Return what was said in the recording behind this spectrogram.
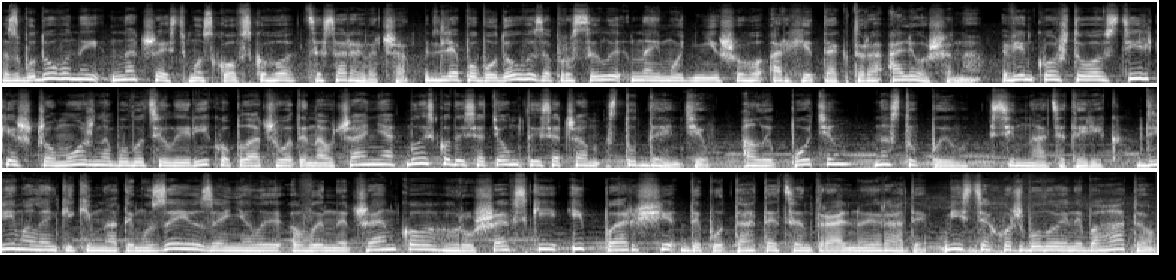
збудований на честь московського цесаревича. Для побудови запросили наймоднішого архітектора Альошина. Він коштував стільки, що можна було цілий рік оплачувати навчання близько 10 тисячам студентів. Але потім наступив 17-й рік. Дві маленькі кімнати музею зайняли Винниченко, Грушевський і перші депутати Центральної ради. Місця, хоч було і небагато.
